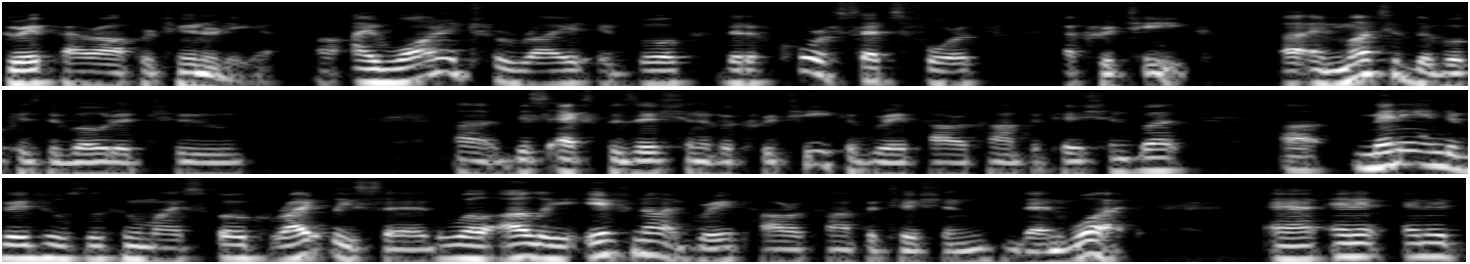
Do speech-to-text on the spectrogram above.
Great Power Opportunity. I wanted to write a book that, of course, sets forth a critique, uh, and much of the book is devoted to uh, this exposition of a critique of great power competition. But uh, many individuals with whom I spoke rightly said, "Well, Ali, if not great power competition, then what?" And, and it and it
